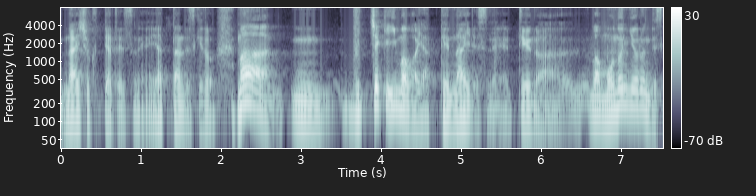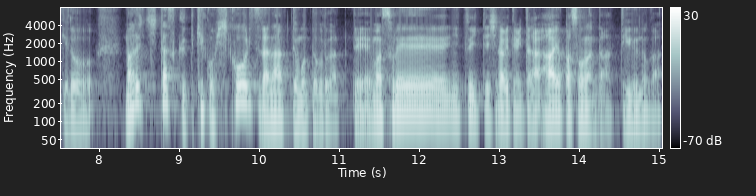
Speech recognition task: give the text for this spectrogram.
内職ってやつですね、やったんですけど、まあ、うん、ぶっちゃけ今はやってないですねっていうのは、まあ、ものによるんですけど、マルチタスクって結構非効率だなって思ったことがあって、まあ、それについて調べてみたら、ああ、やっぱそうなんだっていうのが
